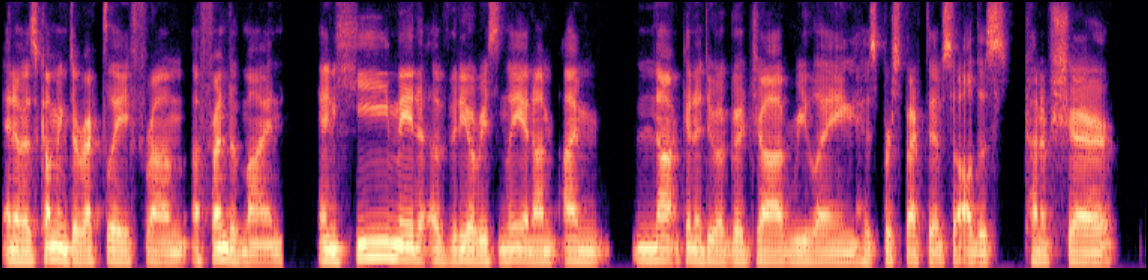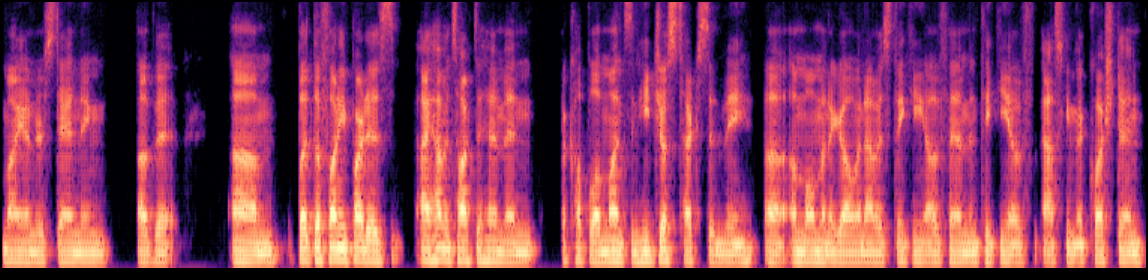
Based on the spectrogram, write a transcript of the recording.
and it was coming directly from a friend of mine and he made a video recently and i'm i'm not going to do a good job relaying his perspective so i'll just kind of share my understanding of it um, but the funny part is i haven't talked to him in a couple of months and he just texted me uh, a moment ago when i was thinking of him and thinking of asking the question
